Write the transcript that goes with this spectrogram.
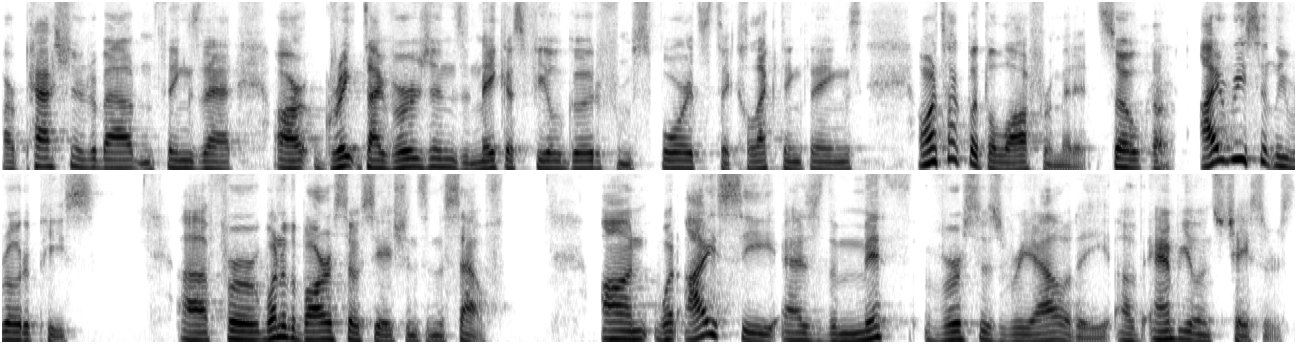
are passionate about and things that are great diversions and make us feel good from sports to collecting things. I want to talk about the law for a minute. So, sure. I recently wrote a piece uh, for one of the bar associations in the South on what I see as the myth versus reality of ambulance chasers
